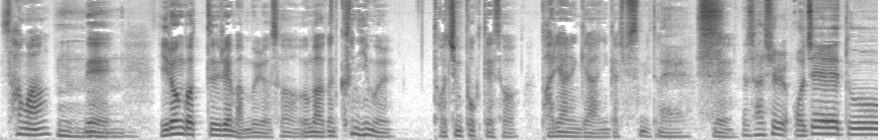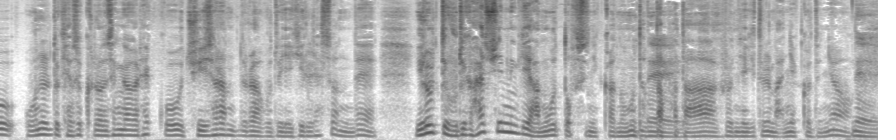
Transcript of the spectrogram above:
상황, 음, 네. 음. 이런 것들에 맞물려서 음악은 큰 힘을 더 증폭돼서 발휘하는 게 아닌가 싶습니다. 네. 네. 사실 어제도 오늘도 계속 그런 생각을 했고 주위 사람들하고도 얘기를 했었는데 이럴 때 우리가 할 수 있는 게 아무것도 없으니까 너무 네. 답답하다 그런 얘기들을 많이 했거든요. 네.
